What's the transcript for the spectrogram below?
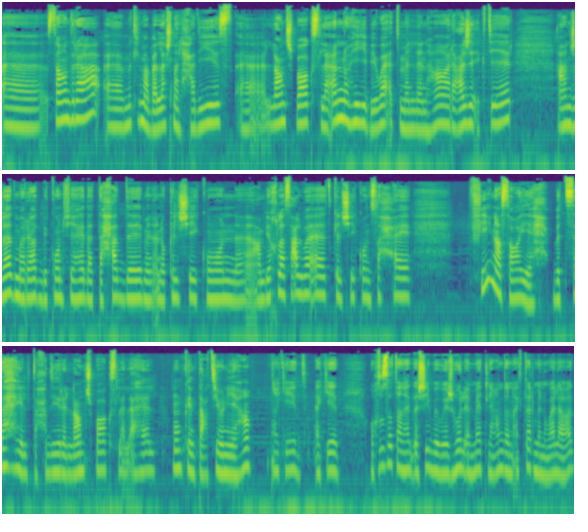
آه ساندرا آه مثل ما بلشنا الحديث آه lunch box لأنه هي بوقت من النهار عجق كتير. عن جد مرات بيكون في هذا التحدي من إنه كل شيء يكون آه، عم بيخلص على الوقت كل شيء يكون صحي. في نصايح بتسهل تحضير ال lunch box للأهل؟ ممكن تعطيهم إياها؟ أكيد أكيد. وخصوصا هذا الشيء بيواجهوه الإمات اللي عندهم أكثر من ولد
